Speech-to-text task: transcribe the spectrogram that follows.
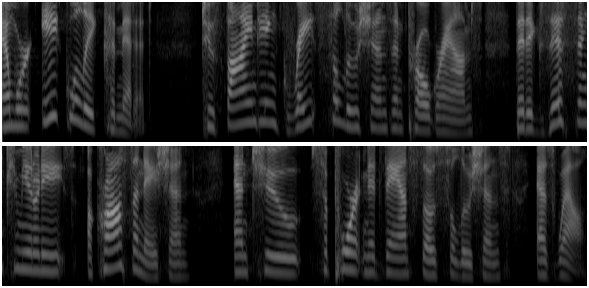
and we're equally committed to finding great solutions and programs that exist in communities across the nation and to support and advance those solutions as well.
